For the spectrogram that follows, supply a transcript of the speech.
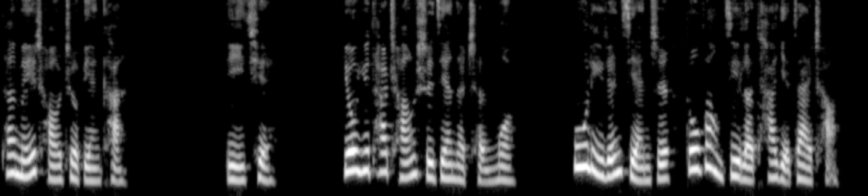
他没朝这边看。的确，由于他长时间的沉默，屋里人简直都忘记了他也在场。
